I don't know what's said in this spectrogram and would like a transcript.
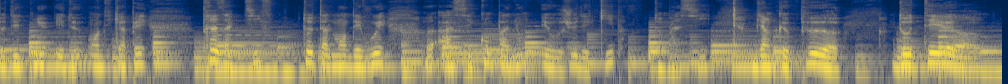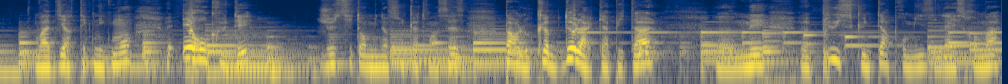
de détenus et de handicapés très actif, totalement dévoué à ses compagnons et au jeu d'équipe. Thomasy, bien que peu euh, doté, euh, on va dire techniquement, est recruté, je cite en 1996, par le club de la capitale. mais plus qu'une terre promise, l'AS Roma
